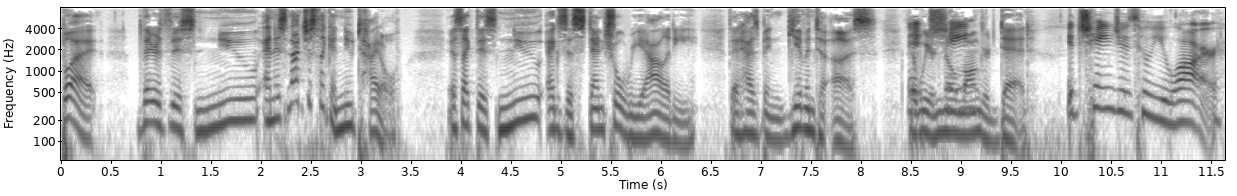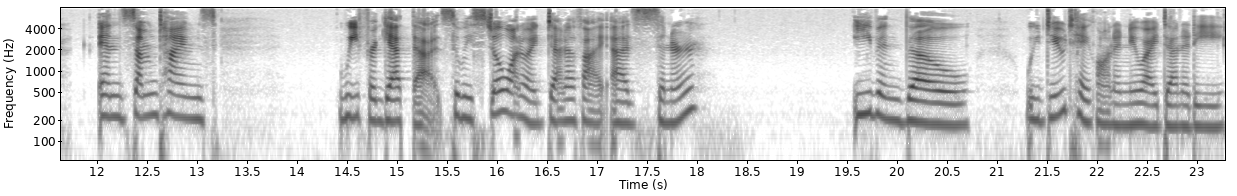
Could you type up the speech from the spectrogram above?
but there's this new, and it's not just like a new title. It's like this new existential reality that has been given to us that It we are no longer dead. it changes who you are. And sometimes we forget that. So we still want to identify as sinner, even though we do take on a new identity,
